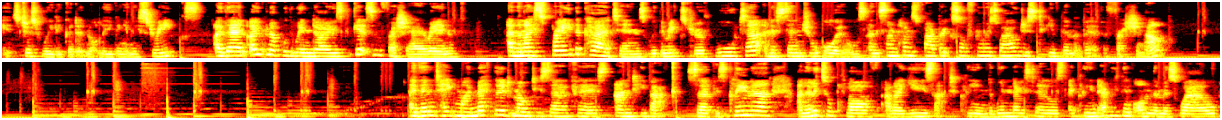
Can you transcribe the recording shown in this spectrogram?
it's just really good at not leaving any streaks. I then open up all the windows, get some fresh air in, and then I spray the curtains with a mixture of water and essential oils and sometimes fabric softener as well just to give them a bit of a freshen up. I then take my Method Multi-Surface Anti-Bac Surface Cleaner and a little cloth and I use that to clean the windowsills. I clean everything on them as well.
